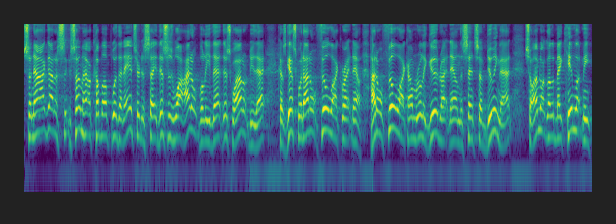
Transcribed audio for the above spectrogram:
So now I got to somehow come up with an answer to say, this is why I don't believe that, this is why I don't do that. Because guess what? I don't feel like right now. I don't feel like I'm really good right now in the sense of doing that. So I'm not going to make him let me,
